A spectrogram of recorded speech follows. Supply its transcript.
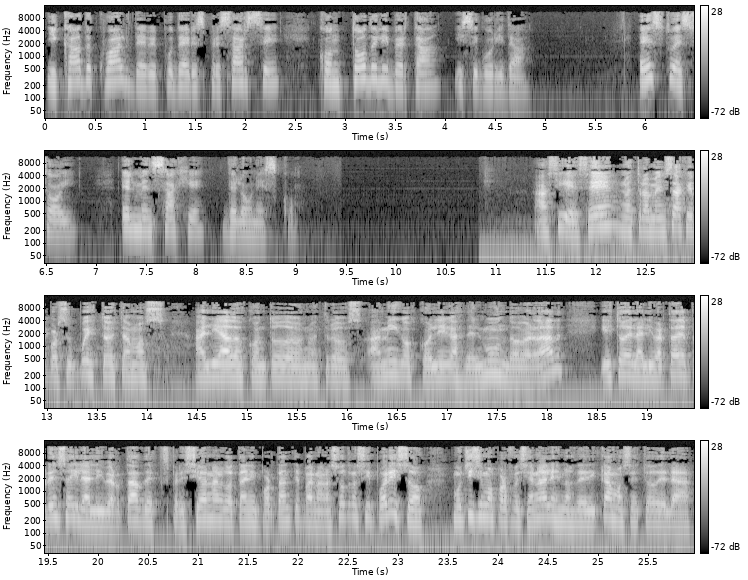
y cada cual debe poder expresarse con toda libertad y seguridad. Esto es hoy el mensaje de la UNESCO. Así es, ¿eh? Nuestro mensaje, por supuesto, estamos aliados con todos nuestros amigos, colegas del mundo, ¿verdad? Y esto de la libertad de prensa y la libertad de expresión, algo tan importante para nosotros, y por eso muchísimos profesionales nos dedicamos a esto de la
